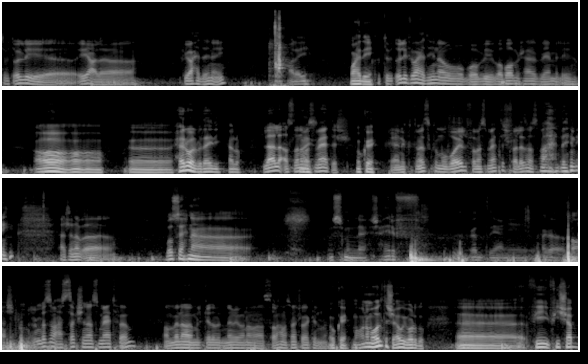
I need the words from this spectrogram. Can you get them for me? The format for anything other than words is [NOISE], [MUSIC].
كنت بتقول لي آه، إيه على في واحد هنا إيه؟ على إيه؟ واحد إيه؟ كنت بتقول لي في واحد هنا وباباه مش عارف بيعمل إيه. آه آه آه آه، حلوة البدايه دي حلو لا لا أصلا أنا ما. سمعتش. أوكي. يعني كنت ماسك في الموبايل فما سمعتش فلازم أسمعها [LAUGHS] تاني عشان أبقى بص إحنا بسم الله مش عارف بجد يعني حاجة صعبة. عشان بس ما احسسكش إن أنا سمعت فاهم؟ عمال أعمل كده بدماغي وأنا الصراحة ما سمعتش ولا كلمة أوكي ما هو أنا ما قلتش قوي برضو آه في في شاب.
